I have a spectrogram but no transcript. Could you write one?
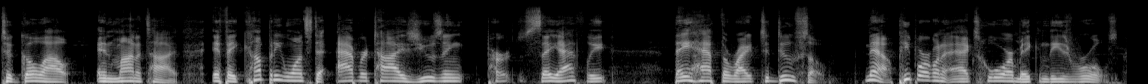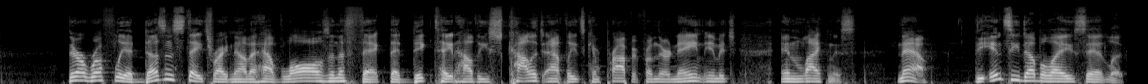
to go out and monetize. If a company wants to advertise using per se athlete, they have the right to do so. Now, people are going to ask who are making these rules. There are roughly a dozen states right now that have laws in effect that dictate how these college athletes can profit from their name, image, and likeness. Now, the NCAA said, look,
